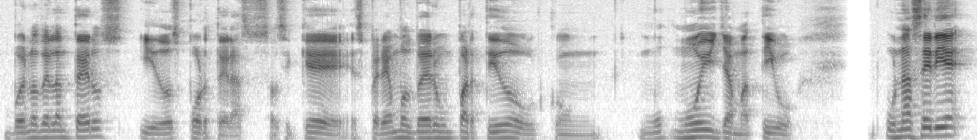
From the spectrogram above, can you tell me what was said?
buenos delanteros y dos porterazos, así que esperemos ver un partido con muy llamativo. Una serie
